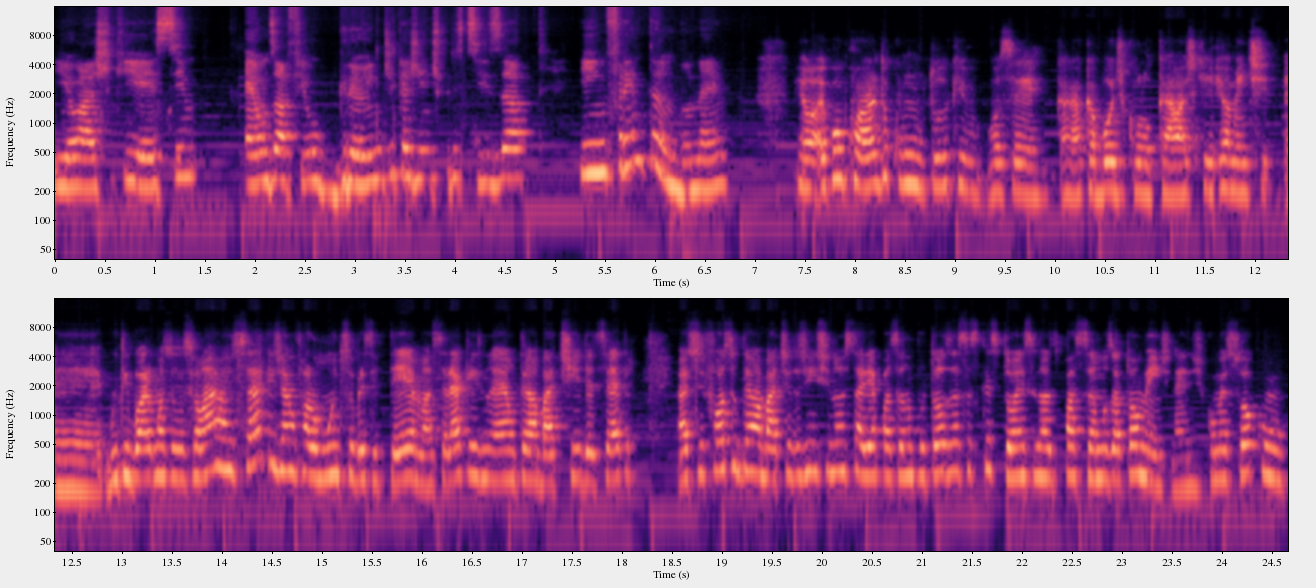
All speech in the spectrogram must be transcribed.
E eu acho que esse é um desafio grande que a gente precisa ir enfrentando, né? Eu, eu, concordo com tudo que você acabou de colocar. Eu acho que realmente, é, muito embora algumas pessoas falem, ah, será que já não falam muito sobre esse tema? Será que não é um tema batido, etc. Acho que se fosse um tema batido, a gente não estaria passando por todas essas questões que nós passamos atualmente, né? A gente começou com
